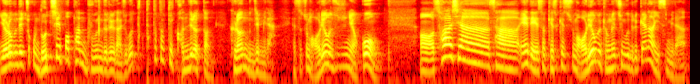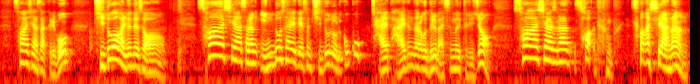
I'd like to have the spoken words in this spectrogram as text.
여러분들이 조금 놓칠 법한 부분들을 가지고 톡톡톡톡 건드렸던 그런 문제입니다. 그래서 좀 어려운 수준이었고 어, 서아시아사에 대해서 계속해서 좀 어려움을 겪는 친구들이 꽤나 있습니다. 서아시아사 그리고 지도와 관련돼서 서아시아사랑 인도사에 대해서 지도를 우리 꼭 잘 봐야 된다고 늘 말씀을 드리죠. 서아시아랑 서, 서아시아랑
